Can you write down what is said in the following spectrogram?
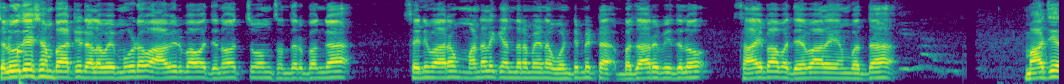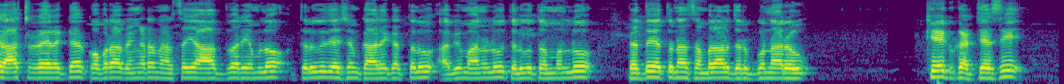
Telugu Desam party నలభై మూడవ ఆవిర్భావ దినోత్సవం సందర్భంగా శనివారం మండల కేంద్రమైన ఒంటిమిట్ట బజారు వీధిలో సాయిబాబా దేవాలయం వద్ద మాజీ రాష్ట్ర డైరెక్టర్ కొబరా వెంకట నరసయ్య ఆధ్వర్యంలో తెలుగుదేశం కార్యకర్తలు అభిమానులు తెలుగు తమ్ముళ్ళు పెద్ద ఎత్తున సంబరాలు జరుపుకున్నారు. కేక్ కట్ చేసి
